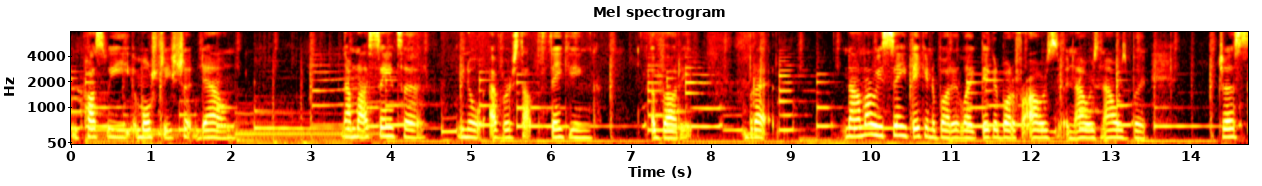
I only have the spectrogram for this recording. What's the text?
we possibly emotionally shut down. Now I'm not saying to, you know, ever stop thinking about it. But I now I'm not really saying thinking about it like thinking about it for hours and hours and hours, but just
